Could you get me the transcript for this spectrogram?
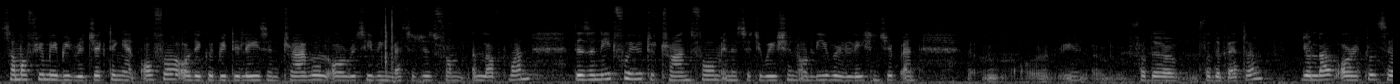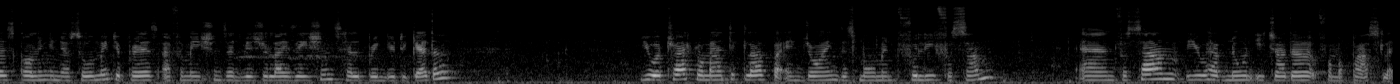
Some of you may be rejecting an offer or there could be delays in travel or receiving messages from a loved one. There's a need for you to transform in a situation or leave a relationship and um, for the for the better. Your love oracle says calling in your soulmate your prayers affirmations and visualizations help bring you together you attract romantic love by enjoying this moment fully for some. And for some you have known each other from a past life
